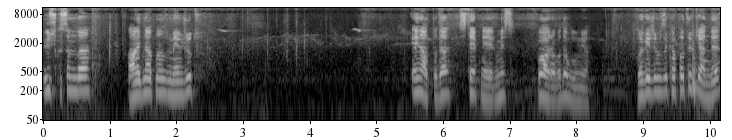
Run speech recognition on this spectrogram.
Üst kısımda aydınlatmamız mevcut. En altta da stepne yerimiz bu arabada bulunuyor. Bagajımızı kapatırken de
